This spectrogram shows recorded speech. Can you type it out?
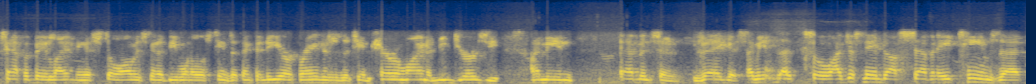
Tampa Bay Lightning is still always going to be one of those teams. I think the New York Rangers is a team, Carolina, New Jersey. I mean, Edmonton, Vegas. I mean, that, so I just named off seven, eight teams that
